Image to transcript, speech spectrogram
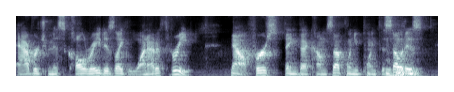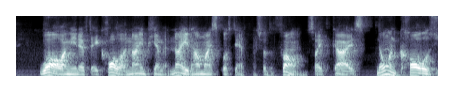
average missed call rate is like one out of three now first thing that comes up when you point this mm-hmm. out is well, I mean, if they call at 9 p.m. at night, how am I supposed to answer the phone? It's like, guys, no one calls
